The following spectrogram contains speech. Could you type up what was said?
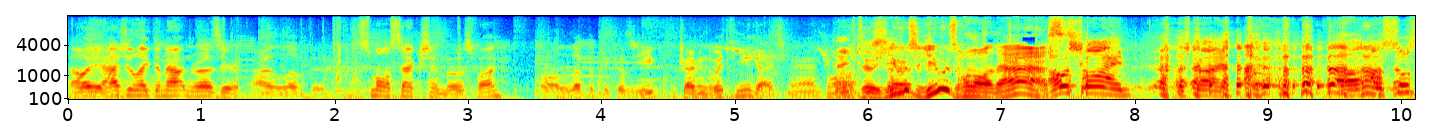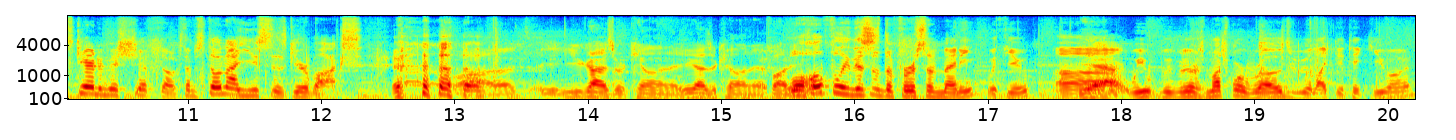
oh yeah, how'd you like the mountain roads here? I loved it. Small section, but it was fun. Oh, I loved it because of you driving with you guys, man. Come Thank on. you, Dude, he was he was hauling ass. I was trying. I was trying. uh, I was so scared to miss shift though, because I'm still not used to this gearbox. Wow, you guys are killing it. You guys are killing it, buddy. well, hopefully this is the first of many with you. Uh, Yeah. We, we there's much more roads we would like to take you on.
